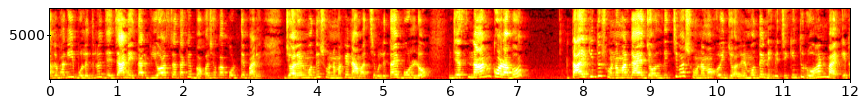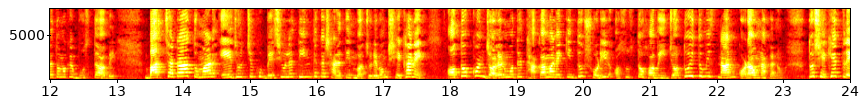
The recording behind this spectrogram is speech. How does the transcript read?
আগে ভাগেই বলে দিল যে জানে তার ভিউয়ার্সরা তাকে বকাঝকা করতে পারে, জলের মধ্যে সোনামাকে নামাচ্ছে বলে। তাই বলল যে, স্নান করাবো, তাই কিন্তু সোনামার গায়ে জল দিচ্ছি বা সোনামা ওই জলের মধ্যে নেমেছে। কিন্তু রোহান ভাই, এটা তোমাকে বুঝতে হবে। বাচ্চাটা তোমার এজ হচ্ছে খুব বেশি হলে তিন থেকে সাড়ে তিন বছর এবং সেখানে অতক্ষণ জলের মধ্যে থাকা মানে কিন্তু শরীর অসুস্থ হবেই। যতই তুমি স্নান করাও না কেন। তো সেক্ষেত্রে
